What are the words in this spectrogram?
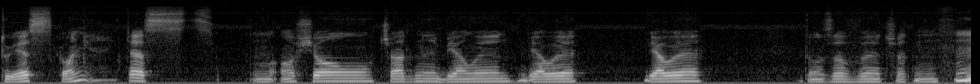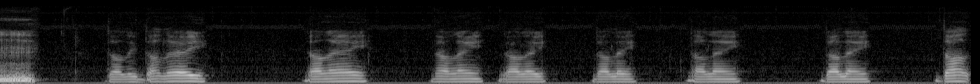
tu jest koń. Teraz mm, osioł, czarny, biały, biały, biały, brązowy, czarny. Hmm. Dalej, dalej, dalej, dalej, dalej, dalej, dalej, dalej, dalej.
